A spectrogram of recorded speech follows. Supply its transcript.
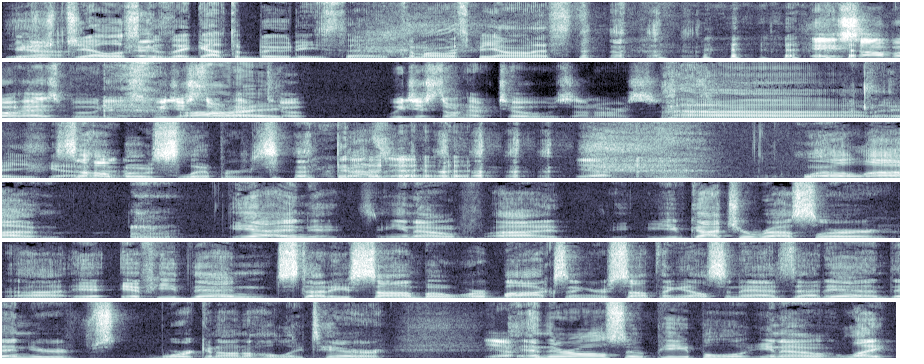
You're Yeah. just jealous because they got the booties, though. Come on, let's be honest. Hey, Sambo has booties. We just All don't right. have to- we just don't have toes on ours. ah, there you go. Sambo slippers. Yeah. Well, um, yeah, and it, you know, uh, you've got your wrestler. Uh, if he then studies sambo or boxing or something else and adds that in, then you're working on a holy terror. Yep. And there are also people, you know, like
